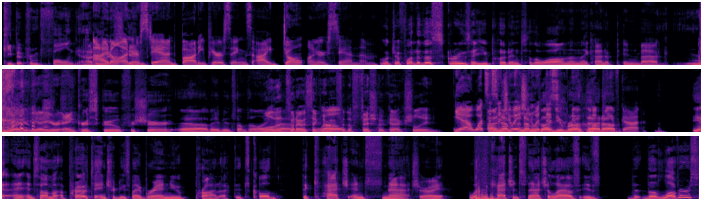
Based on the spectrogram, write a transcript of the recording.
keep it from falling out? Of I your don't skin? understand body piercings. I don't understand them. Well, Jeff, what are those screws that you put into the wall and then they kind of pin back? right? Yeah, your anchor screw for sure. Yeah, maybe it's something like well, that. that's what I was thinking Well- about for the fish hook. Actually, Yeah, what's the And I'm- and situation I'm with glad this you new brought hook that up. you've got? Yeah, and, and so I'm uh, proud to introduce my brand new product. It's called the Catch and Snatch. All right, what the Catch and Snatch allows is the, the lovers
